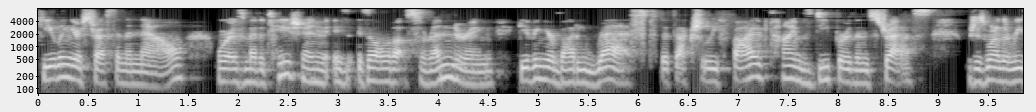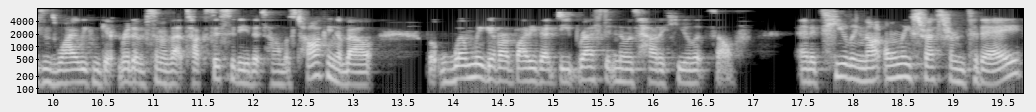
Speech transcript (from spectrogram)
healing your stress in the now, whereas meditation is, is all about surrendering, giving your body rest that's actually five times deeper than stress which is one of the reasons why we can get rid of some of that toxicity that Tom was talking about. But when we give our body that deep rest, it knows how to heal itself. And it's healing not only stress from today,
